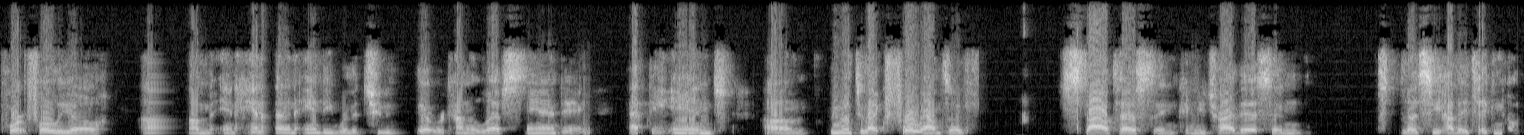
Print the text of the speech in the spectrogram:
portfolio. Um, and Hannah and Andy were the two that were kind of left standing at the end. Um, we went through like four rounds of style tests and can you try this and let's see how they take note.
